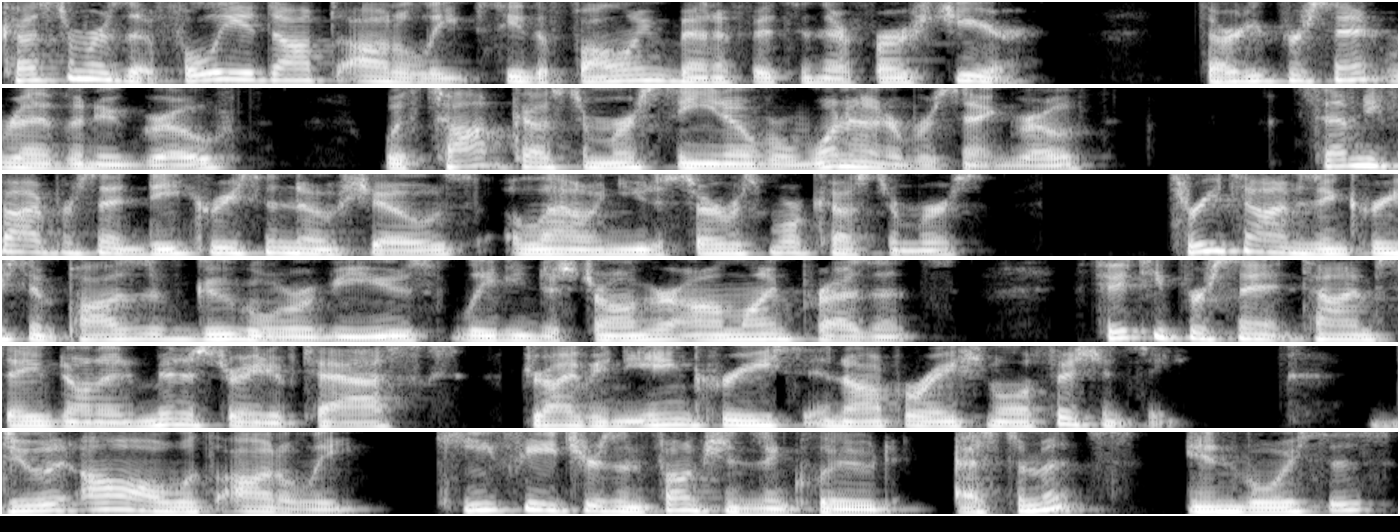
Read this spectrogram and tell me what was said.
Customers that fully adopt AutoLeap see the following benefits in their first year. 30% revenue growth, with top customers seeing over 100% growth, 75% decrease in no shows, allowing you to service more customers, three times increase in positive Google reviews, leading to stronger online presence, 50% time saved on administrative tasks, driving increase in operational efficiency. Do it all with AutoLeap. Key features and functions include estimates, invoices,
